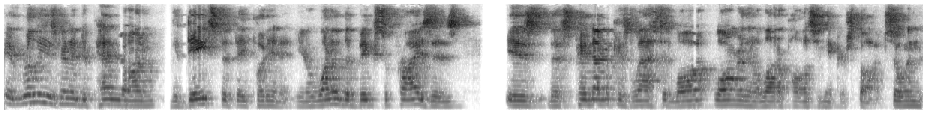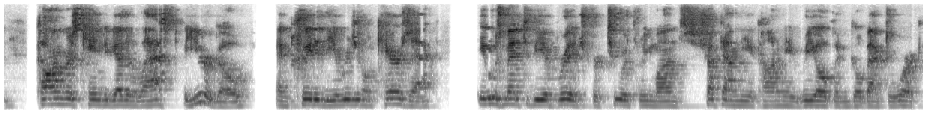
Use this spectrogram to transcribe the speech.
it really is going to depend on the dates that they put in it. You know, one of the big surprises is this pandemic has lasted lo- longer than a lot of policymakers thought. So when Congress came together last a year ago and created the original CARES Act, it was meant to be a bridge for two or three months, shut down the economy, reopen, go back to work.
